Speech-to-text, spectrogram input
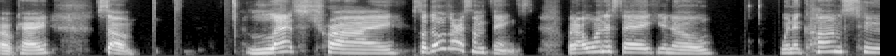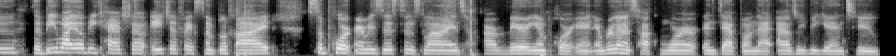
Okay. So let's try. So those are some things, but I want to say, you know, when it comes to the BYOB cash out, HFX simplified, support and resistance lines are very important. And we're going to talk more in depth on that as we begin to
